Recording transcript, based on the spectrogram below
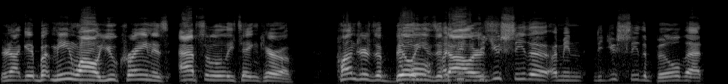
They're not getting. But meanwhile, Ukraine is absolutely taken care of. Hundreds of billions Well, of I- did- dollars. Did, you see the? I mean, did you see the bill that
